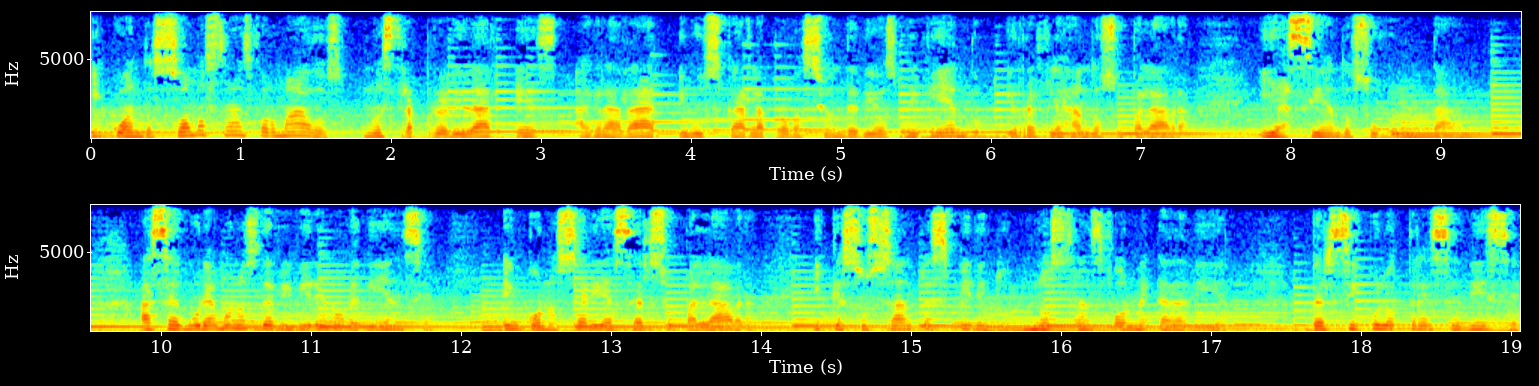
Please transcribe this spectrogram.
Y cuando somos transformados, nuestra prioridad es agradar y buscar la aprobación de Dios viviendo y reflejando su palabra y haciendo su voluntad. Asegurémonos de vivir en obediencia, en conocer y hacer su palabra y que su Santo Espíritu nos transforme cada día Versículo 13 dice,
